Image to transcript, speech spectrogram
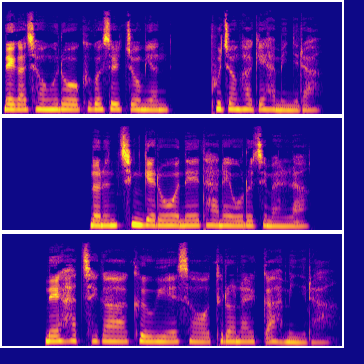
내가 정으로 그것을 쪼면 부정하게 함이니라. 너는 층계로 내 단에 오르지 말라. 내 하체가 그 위에서 드러날까 함이니라.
